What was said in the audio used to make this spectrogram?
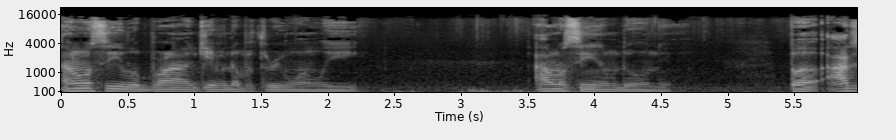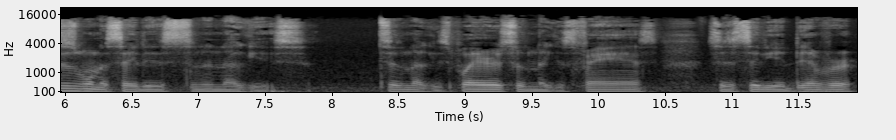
I don't see LeBron giving up a 3 1 lead. I don't see him doing it. But I just want to say this to the Nuggets, to the Nuggets players, to the Nuggets fans, to the city of Denver.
